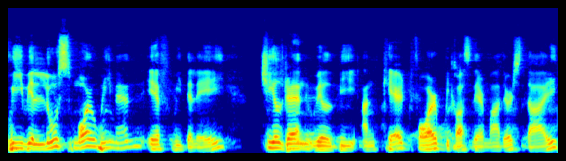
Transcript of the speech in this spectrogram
We will lose more women if we delay. Children will be uncared for because their mothers die.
